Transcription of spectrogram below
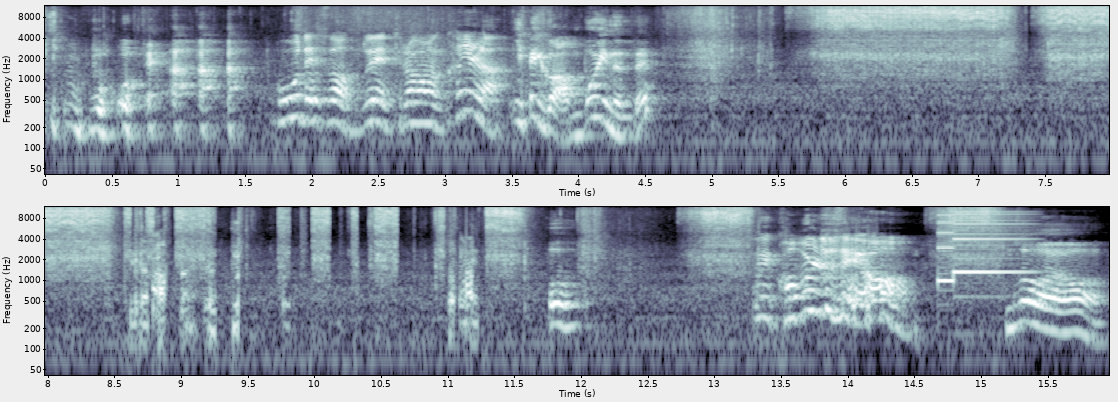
이게 뭐야 보호됐어. 눈에 들어가면 큰일 나. 야 이거 안 보이는데? 오왜 겁을 드세요? 무서워요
